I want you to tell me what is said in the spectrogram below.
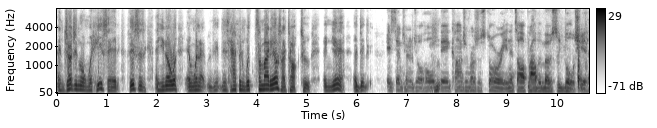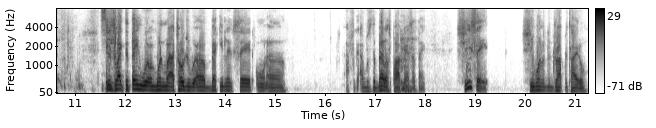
and judging on what he said, this is and you know what, and when I, this happened with somebody else I talked to, and yeah, it's then turned into a whole big controversial story and it's all probably mostly bullshit See, just like the thing when, when when I told you uh, Becky Lynch said on uh, I forgot it was the Bellas podcast, I think. She said she wanted to drop the title.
